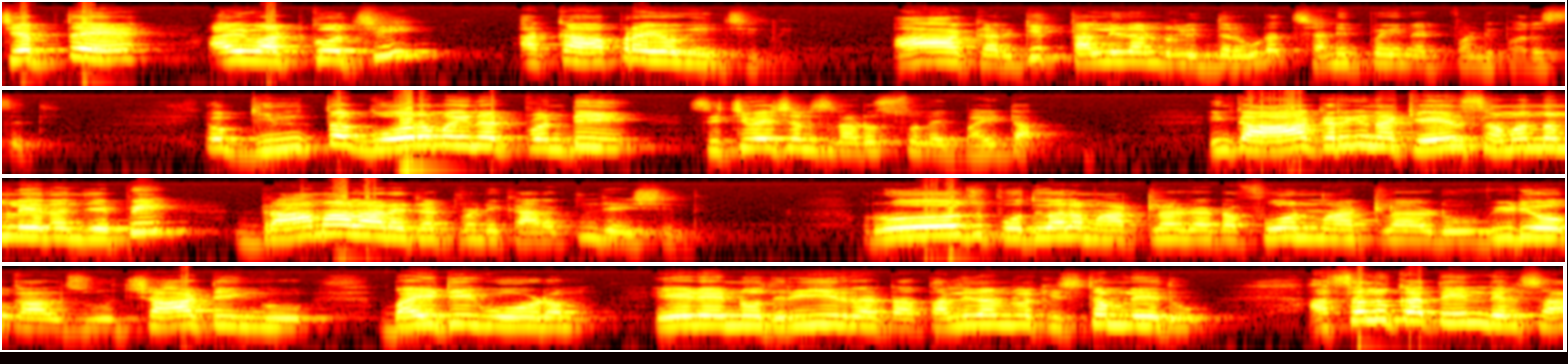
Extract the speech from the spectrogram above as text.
చెప్తే అవి పట్టుకొచ్చి అక్క ప్రయోగించింది. ఆఖరికి తల్లిదండ్రులు ఇద్దరు కూడా చనిపోయినటువంటి పరిస్థితి. ఇంత ఘోరమైనటువంటి సిచ్యువేషన్స్ నడుస్తున్నాయి బయట. ఇంకా ఆఖరికి నాకేం సంబంధం లేదని చెప్పి డ్రామాలు ఆడేటటువంటి కార్యక్రమం చేసింది. రోజు పొద్దుగాల మాట్లాడట ఫోన్ మాట్లాడు వీడియో కాల్స్ చాటింగు బయటికి పోవడం ఏడేనో తిరిగిరట తల్లిదండ్రులకు ఇష్టం లేదు. అసలు కథ ఏం తెలుసా?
